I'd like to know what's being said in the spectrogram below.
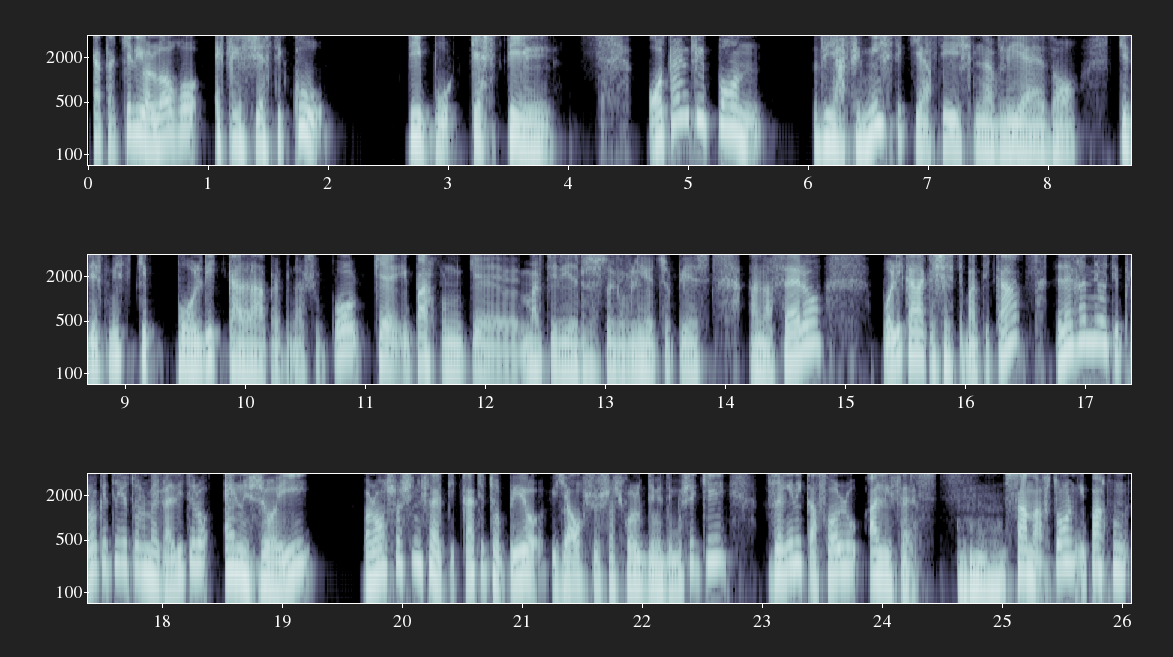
κατά κύριο λόγο εκκλησιαστικού τύπου και στυλ. Όταν λοιπόν διαφημίστηκε αυτή η συναυλία εδώ και διαφημίστηκε πολύ καλά πρέπει να σου πω και υπάρχουν και μαρτυρίες μέσα στο βιβλίο τις οποίες αναφέρω πολύ καλά και συστηματικά λέγανε ότι πρόκειται για τον μεγαλύτερο εν ζωή Ρώσο συνθέτη. Κάτι το οποίο για όσους ασχολούνται με τη μουσική δεν είναι καθόλου Σαν αυτόν υπάρχουν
